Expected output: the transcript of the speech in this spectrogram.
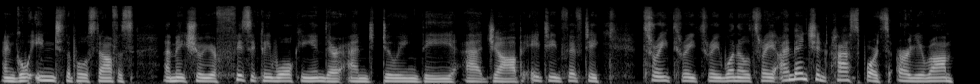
and go into the post office and make sure you're physically walking in there and doing the uh, job. 1850 333 103. I mentioned passports earlier on.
